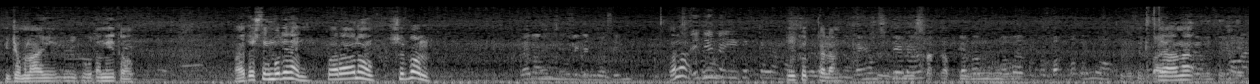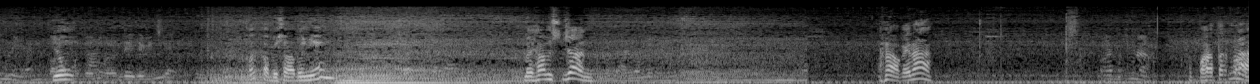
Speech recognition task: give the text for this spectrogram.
Medyo malayo yung inikutan nito. Ah, testing mo din yan. Para ano, Sir Paul. Wala bang huli dyan, bossing? Wala. Eh, dyan, naikot ka lang. Ikot ka lang. May hams din, ha? Kaya nga, yung... Ah, kabisado niya yan. May hams dyan. Ano, okay na. Pahatak mo na.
